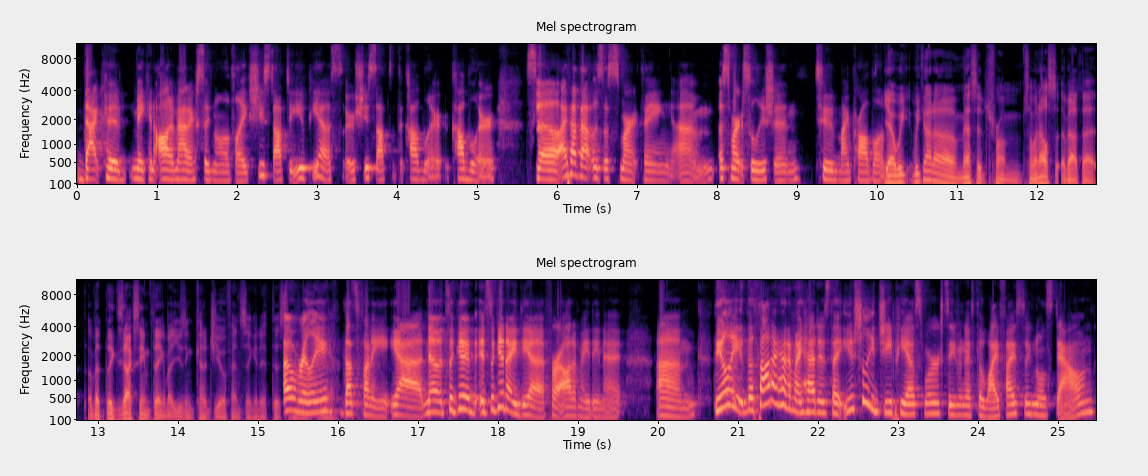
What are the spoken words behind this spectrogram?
that could make an automatic signal of like she stopped at ups or she stopped at the cobbler cobbler so I thought that was a smart thing, um, a smart solution to my problem. Yeah, we, we got a message from someone else about that, about the exact same thing about using kind of geofencing and if this. Oh, really? Yeah. That's funny. Yeah, no, it's a good it's a good idea for automating it. Um, the only the thought I had in my head is that usually GPS works even if the Wi-Fi signal's down.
